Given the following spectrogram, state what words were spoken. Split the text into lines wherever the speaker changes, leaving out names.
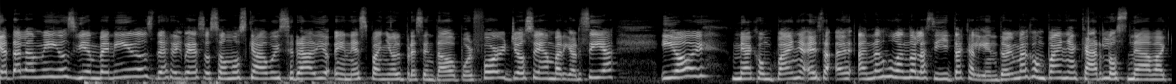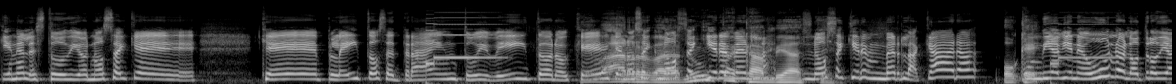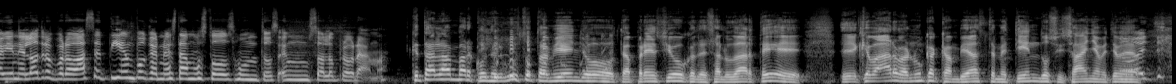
¿Qué tal amigos? Bienvenidos de regreso. Somos Cowboys Radio en español presentado por Ford. Yo soy Ámbar García y hoy me acompaña, eh, andan jugando la sillita caliente. Hoy me acompaña Carlos Nava aquí en el estudio. No sé qué qué pleitos se traen tú y Víctor o qué, que no se, no se quieren ver la, no se quieren ver la cara. Un día viene uno, el otro día viene el otro, pero hace tiempo que no estamos todos juntos en un solo programa.
¿Qué tal, Ámbar? Con el gusto también yo te aprecio de saludarte. Eh, qué bárbaro, nunca cambiaste metiendo cizaña, metiendo...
